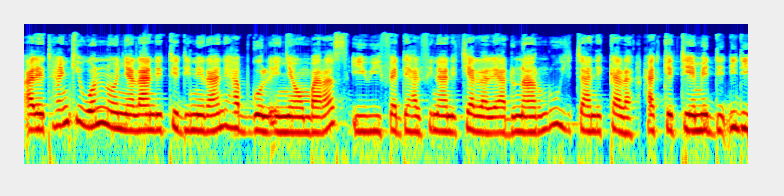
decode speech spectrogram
Alet hanki wonno ñalande teddinirade habgol e ñaw mbaras. Iwi fedde halfinade cellal e adunaru ndu hitande kala hakke temedde ɗiɗi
